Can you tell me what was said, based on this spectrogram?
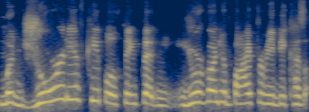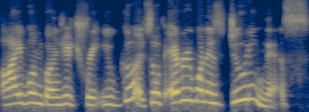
Majority of people think that you're going to buy from me because I am going to treat you good. So if everyone is doing this,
